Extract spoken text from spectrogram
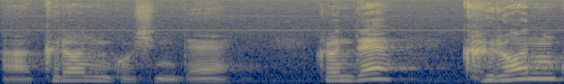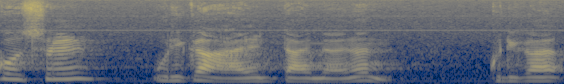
아, 그런 곳인데 그런데 그런 곳을 우리가 알다면은 우리가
